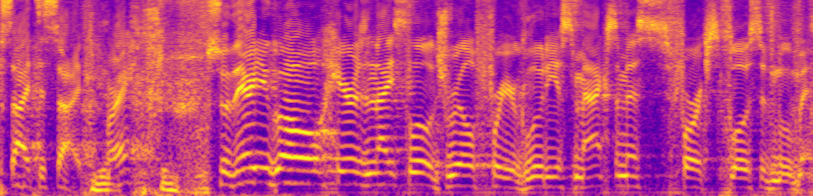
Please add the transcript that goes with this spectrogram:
side to side, right? So there you go. Here's a nice little drill for your gluteus maximus for explosive movement.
